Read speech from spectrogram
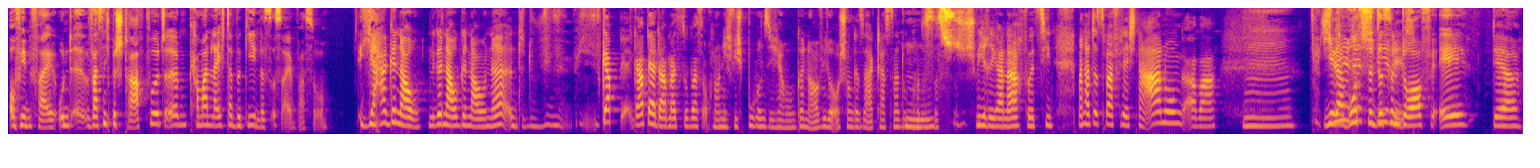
auf jeden Fall. Und äh, was nicht bestraft wird, ähm, kann man leichter begehen. Das ist einfach so. Ja, genau, genau, genau, ne? Und es gab, gab ja damals sowas auch noch nicht wie Spurensicherung, genau, wie du auch schon gesagt hast, ne? Du konntest das sch- schwieriger nachvollziehen. Man hatte zwar vielleicht eine Ahnung, aber Jeder Schwierig, wusste das im. Dorf, ey, der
